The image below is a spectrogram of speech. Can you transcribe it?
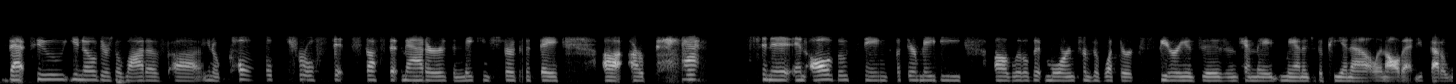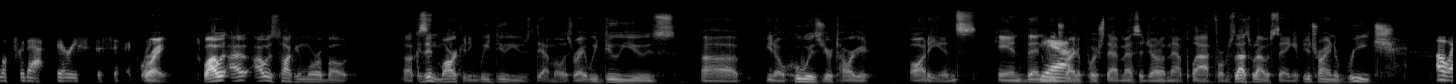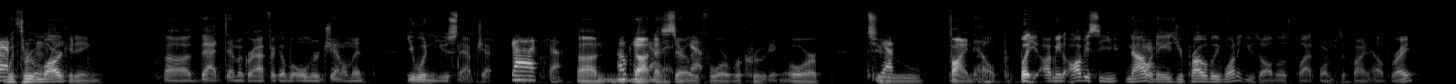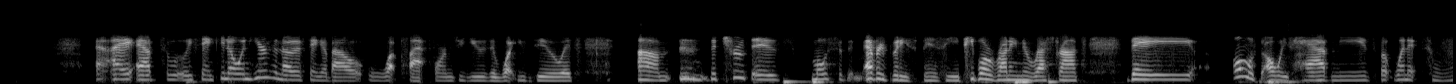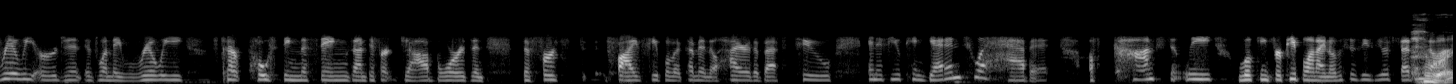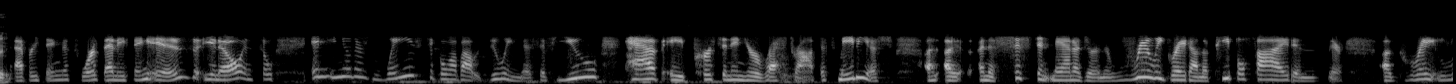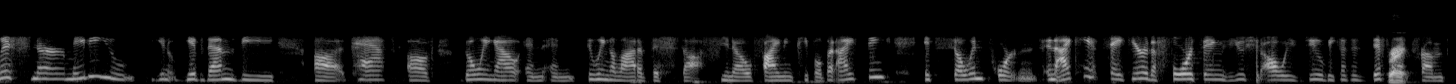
That too, you know, there's a lot of, uh, you know, cultural fit stuff that matters, and making sure that they uh, are packed passionate and all of those things, but there may be a little bit more in terms of what their experience is and can they manage the P and L and all that. You've got to look for that very specifically. Right. Well, I, I, I was talking more about because uh, in marketing we do use demos, right? We do use uh, you know who is your target audience, and then yeah. we try to push that message out on that platform. So that's what I was saying. If you're trying to reach oh, with, through marketing uh, that demographic of older gentlemen, you wouldn't use Snapchat. Gotcha. Uh, okay, not necessarily for recruiting or to yep. find help. But I mean, obviously nowadays you probably want to use all those platforms to find help, right? I absolutely think, you know, and here's another thing about what platforms you use and what you do. It's um, the truth is most of them, everybody's busy. People are running their restaurants. They almost always have needs, but when it's really urgent is when they really start posting the things on different job boards and the first five people that come in, they'll hire the best two. And if you can get into a habit of constantly looking for people, and I know this is easier said than done, right. everything that's worth anything is, you know, and so, and you know, there's ways to go about doing this. If you have a person in your restaurant that's maybe a, a, a an assistant manager and they're really great on the people side and they're a great listener, maybe you, you know, give them the uh, task of going out and, and doing a lot of this stuff, you know, finding people. But I think it's so important. And I can't say here are the four things you should always do because it's different right. from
